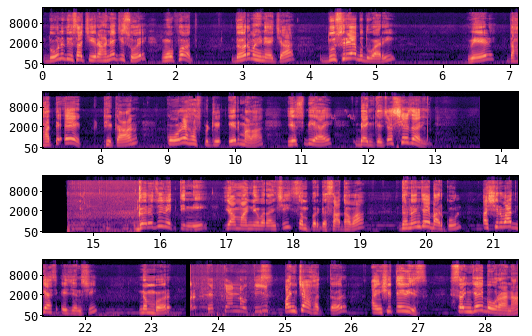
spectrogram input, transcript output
दोन दिवसाची राहण्याची सोय मोफत दर महिन्याच्या दुसऱ्या बुधवारी वेळ दहा ते एक ठिकाण Kore hospital Yermala S B I बँकेच्या शेजारी. गरजू व्यक्तींनी या मान्यवरांशी संपर्क साधावा. धनंजय बारकुल आशीर्वाद गॅस एजन्सी नंबर एक्क्याण्णव तीस पंच्याहत्तर ऐंशी तेवीस. संजय बोराणा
